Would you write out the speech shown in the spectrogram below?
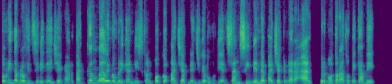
pemerintah Provinsi DKI Jakarta kembali memberikan diskon pokok pajak dan juga pemutihan sanksi denda pajak kendaraan bermotor atau PKB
